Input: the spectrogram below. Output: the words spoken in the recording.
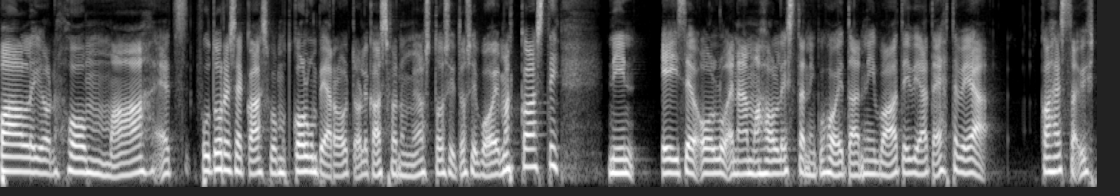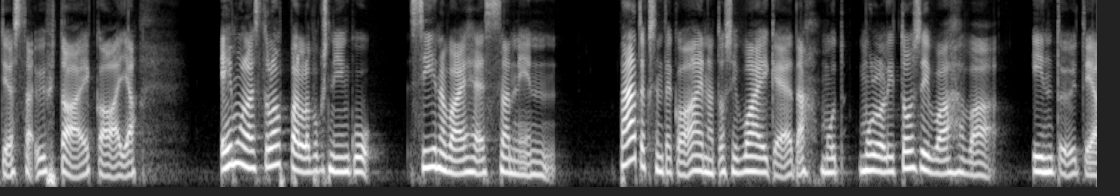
paljon hommaa, että Futurise kasvoi, mutta Columbia Road oli kasvanut myös tosi tosi voimakkaasti, niin ei se ollut enää mahdollista niin kuin hoitaa niin vaativia tehtäviä kahdessa yhtiössä yhtä aikaa. Ja ei mulla sitten loppujen lopuksi niin kuin siinä vaiheessa niin päätöksenteko on aina tosi vaikeaa, mutta mulla oli tosi vahva intuitio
